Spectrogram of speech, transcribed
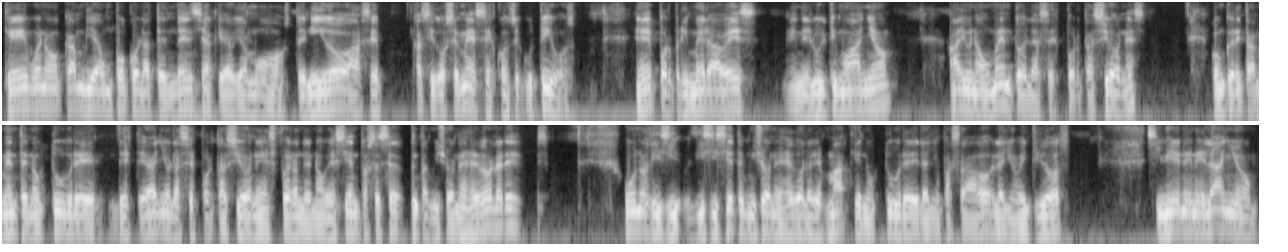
que bueno, cambia un poco la tendencia que habíamos tenido hace casi 12 meses consecutivos. ¿Eh? Por primera vez en el último año hay un aumento de las exportaciones Concretamente en octubre de este año las exportaciones fueron de 960 millones de dólares, unos 17 millones de dólares más que en octubre del año pasado, el año 22. Si bien en el año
